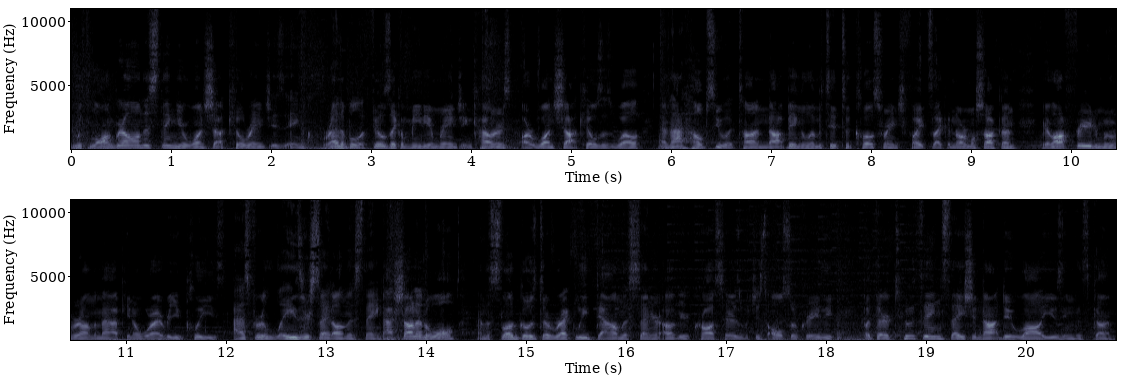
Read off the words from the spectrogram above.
With long barrel on this thing, your one shot kill range is incredible. It feels like a medium range encounters are one shot kills as well, and that helps you a ton. Not being limited to close range fights like a normal shotgun, you're a lot freer to move around the map, you know, wherever you please. As for laser sight on this thing, I shot at a wall, and the slug goes directly down the center of your crosshairs, which is also crazy, but there are two things that you should not do while using this gun.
